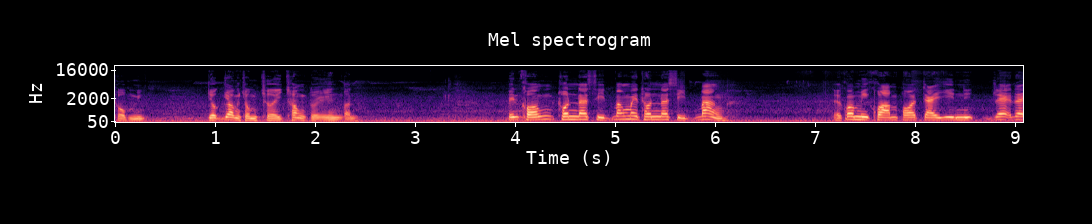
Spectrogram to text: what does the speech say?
ชมยกย่องชมเชยช่องตัวเองก่อน เป็นของทนสิทธิ์บ้างไม่ทนสิทธิ์บ้าง แต่ก็มีความพอใจยินและได้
